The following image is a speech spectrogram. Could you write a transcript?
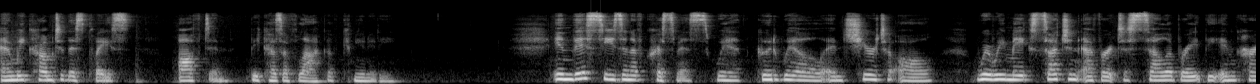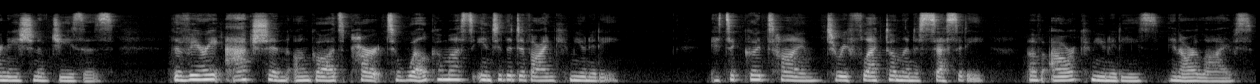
And we come to this place often because of lack of community. In this season of Christmas, with goodwill and cheer to all, where we make such an effort to celebrate the incarnation of Jesus, the very action on God's part to welcome us into the divine community, it's a good time to reflect on the necessity of our communities in our lives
